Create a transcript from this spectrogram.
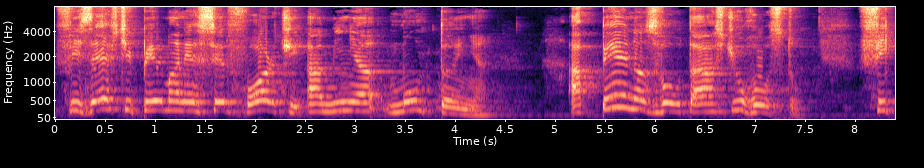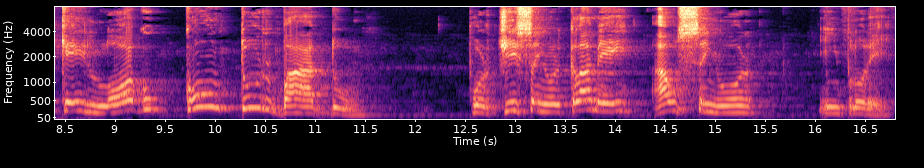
fizeste permanecer forte a minha montanha. Apenas voltaste o rosto, fiquei logo conturbado. Por ti, Senhor, clamei ao Senhor implorei.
